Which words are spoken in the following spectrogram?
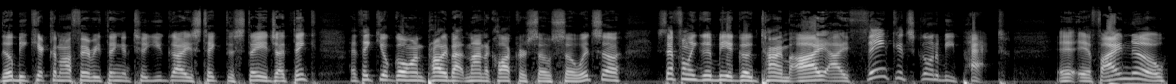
they'll be kicking off everything until you guys take the stage. I think I think you'll go on probably about nine o'clock or so. So it's uh it's definitely going to be a good time. I I think it's going to be packed. If I know,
